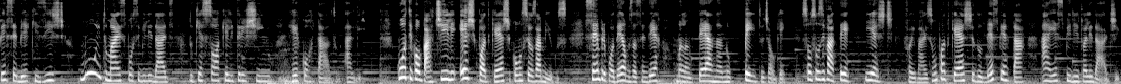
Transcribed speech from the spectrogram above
perceber que existe muito mais possibilidades do que só aquele trechinho recortado ali. Curta e compartilhe este podcast com os seus amigos. Sempre podemos acender uma lanterna no peito de alguém. Sou Suzy Vatê e este foi mais um podcast do Despertar a Espiritualidade.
